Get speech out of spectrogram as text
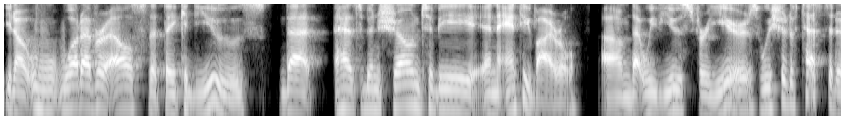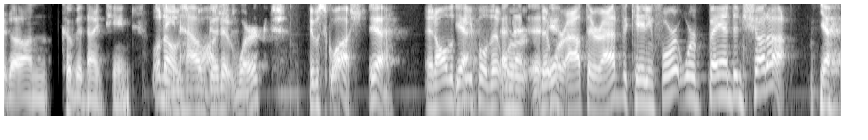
you know, whatever else that they could use that has been shown to be an antiviral um, that we've used for years. We should have tested it on COVID nineteen. Well, seen no, how good it worked. It was squashed. Yeah, and all the yeah. people that and were that, uh, that yeah. were out there advocating for it were banned and shut up. Yeah,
